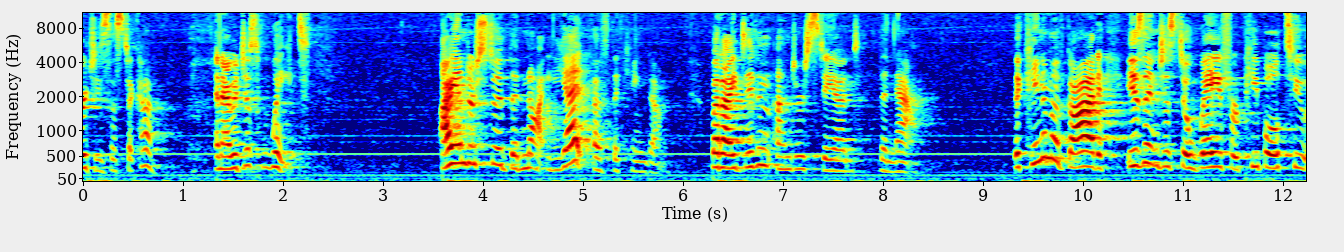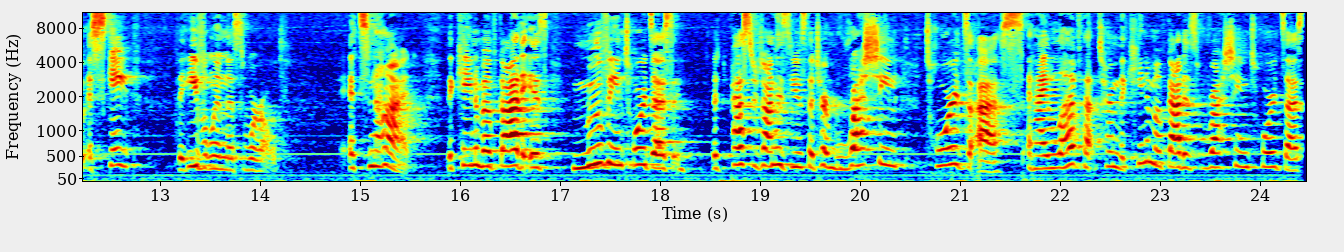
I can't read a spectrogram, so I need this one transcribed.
for Jesus to come. And I would just wait. I understood the not yet of the kingdom, but I didn't understand the now. The kingdom of God isn't just a way for people to escape the evil in this world. It's not. The kingdom of God is moving towards us. Pastor John has used the term rushing towards us. And I love that term. The kingdom of God is rushing towards us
